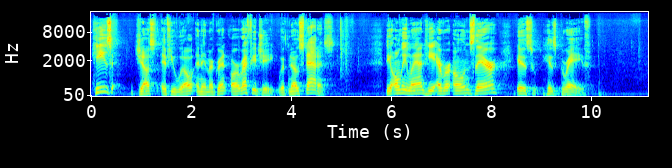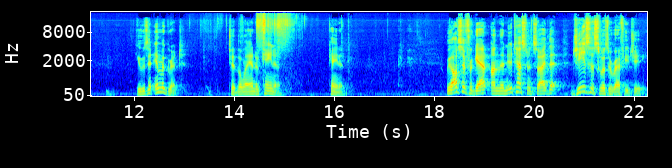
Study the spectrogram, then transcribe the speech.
He's just, if you will, an immigrant or a refugee with no status. The only land he ever owns there is his grave. He was an immigrant to the land of Canaan. Canaan. We also forget on the New Testament side that Jesus was a refugee.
